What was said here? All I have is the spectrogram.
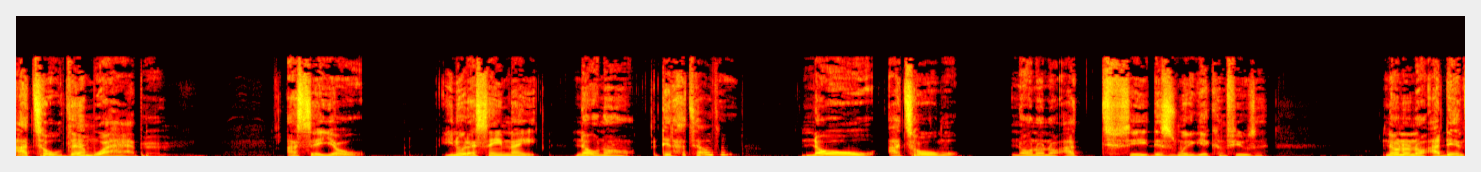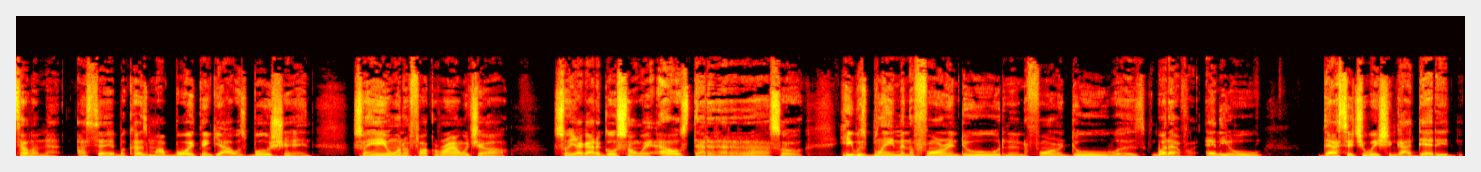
I told them what happened. I said, yo, you know that same night? No, no. Did I tell them? No, I told no, no, no. I see this is when it get confusing. No, no, no. I didn't tell him that. I said because my boy think y'all was bullshitting, so he ain't want to fuck around with y'all. So y'all got to go somewhere else. Da da da da da. So he was blaming the foreign dude, and then the foreign dude was whatever. Anywho, that situation got deaded,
